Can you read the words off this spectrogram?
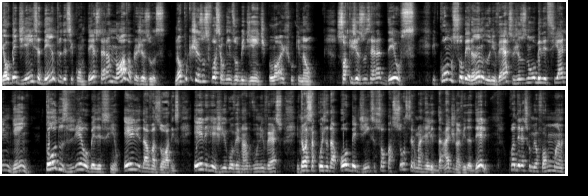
E a obediência dentro desse contexto era nova para Jesus. Não porque Jesus fosse alguém desobediente, lógico que não. Só que Jesus era Deus. E como soberano do universo, Jesus não obedecia a ninguém. Todos lhe obedeciam. Ele dava as ordens. Ele regia e governava o universo. Então essa coisa da obediência só passou a ser uma realidade na vida dele quando ele assumiu a forma humana,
